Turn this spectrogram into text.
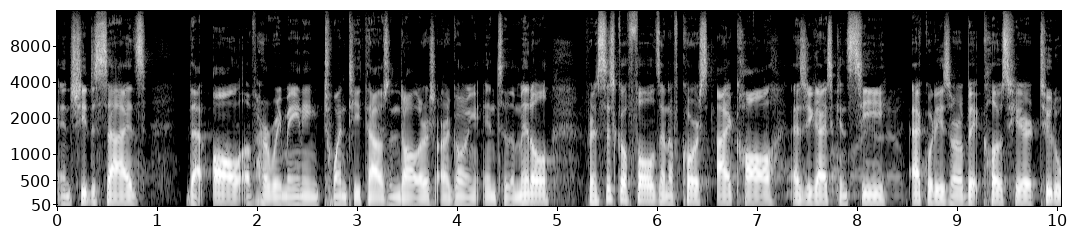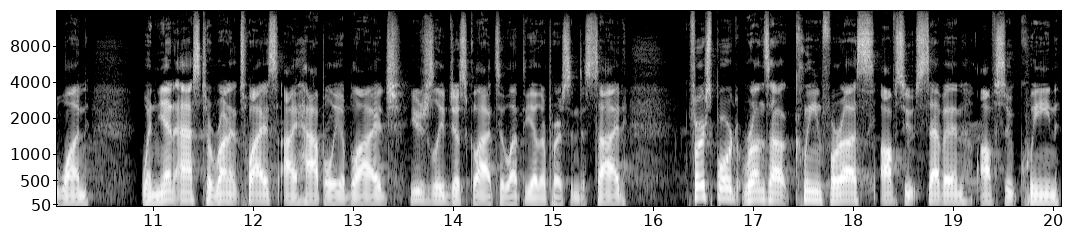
and she decides that all of her remaining $20,000 are going into the middle. Francisco folds, and of course, I call. As you guys can see, equities are a bit close here, two to one. When Yen asks to run it twice, I happily oblige, usually just glad to let the other person decide. First board runs out clean for us, offsuit 7, offsuit queen.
